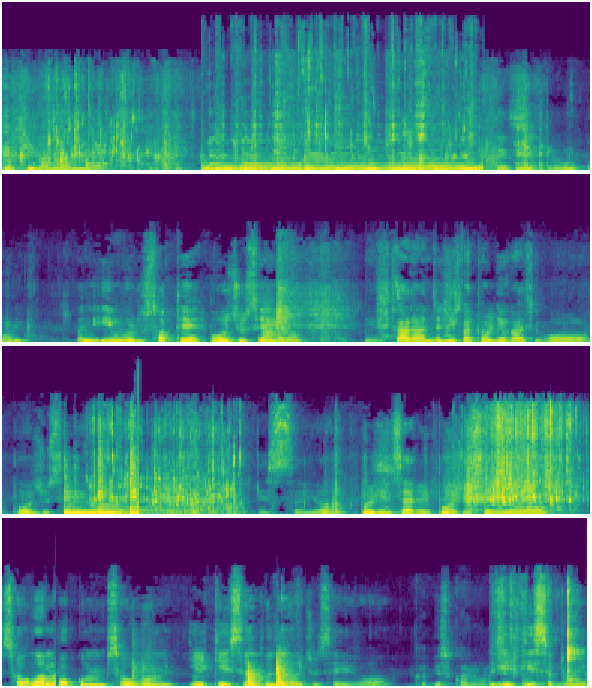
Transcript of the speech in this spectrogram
껍질만 남네. 됐어. 이거는 버리고. 언니 이물 솥에 부어주세요. 예, 깔아앉으니까 돌려가지고 부어주세요. 됐어요. 불린 쌀을 부어주세요. 소금, 볶음 소금 1티스푼 넣어주세요. 커피 숟가락 1티스푼.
